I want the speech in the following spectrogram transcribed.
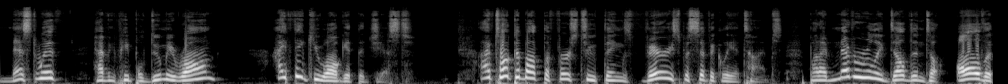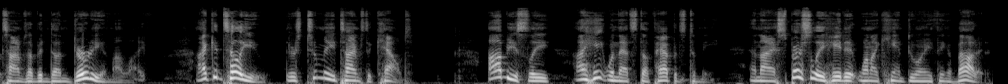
messed with, having people do me wrong. I think you all get the gist. I've talked about the first two things very specifically at times, but I've never really delved into all the times I've been done dirty in my life. I can tell you, there's too many times to count. Obviously, I hate when that stuff happens to me, and I especially hate it when I can't do anything about it.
